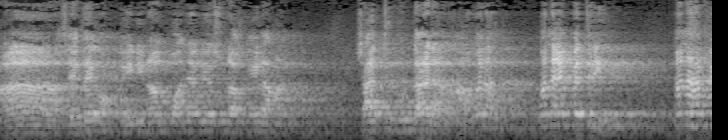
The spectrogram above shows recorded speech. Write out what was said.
Ah, saya tengok ini nampaknya dia sudah kehilangan. Satu pun tak ada. Ah, mana? Mana MP3? Mana HP?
